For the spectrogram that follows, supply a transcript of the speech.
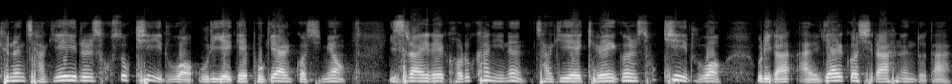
그는 자기의 일을 속속히 이루어 우리에게 보게 할 것이며 이스라엘의 거룩한 이는 자기의 계획을 속히 이루어 우리가 알게 할 것이라 하는도다.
